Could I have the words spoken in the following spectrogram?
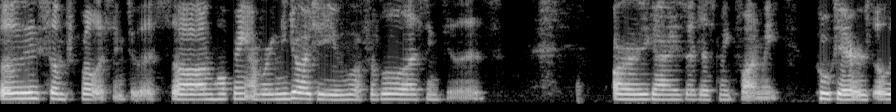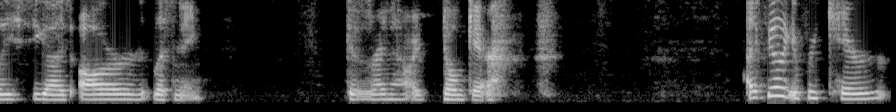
but at least some people are listening to this. So I'm hoping I'm bringing joy to you for listening to this. Or you guys are just making fun of me. Who cares? At least you guys are listening. Because right now I don't care. I feel like if we care,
